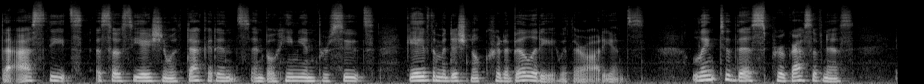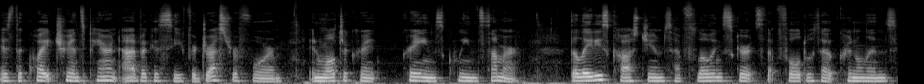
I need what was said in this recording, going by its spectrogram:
The aesthetes' association with decadence and bohemian pursuits gave them additional credibility with their audience. Linked to this progressiveness is the quite transparent advocacy for dress reform in Walter Crane's Queen Summer. The ladies' costumes have flowing skirts that fold without crinolines,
